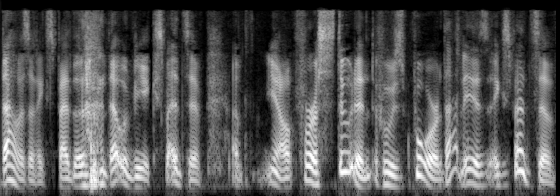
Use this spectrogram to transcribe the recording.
that was an expensive. that would be expensive, uh, you know, for a student who's poor. That is expensive.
